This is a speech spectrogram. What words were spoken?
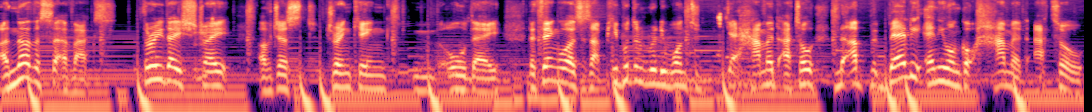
another set of acts. Three days Mm-hmm. straight of just drinking mm, all day. The thing was is that people didn't really want to get hammered at all. Uh, Barely anyone got hammered at all,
